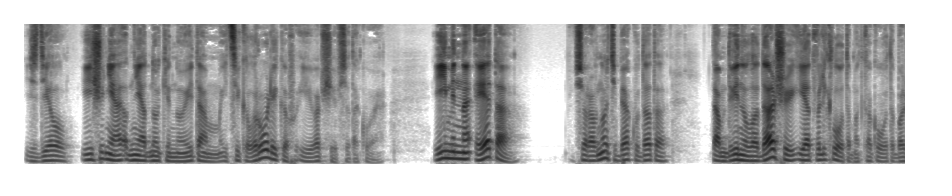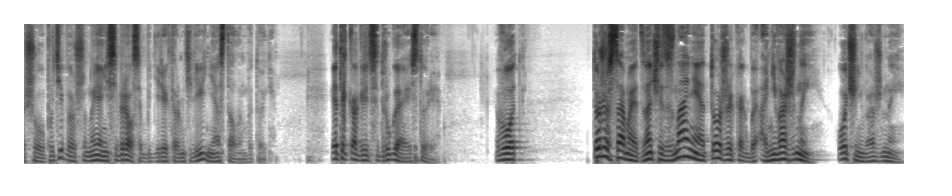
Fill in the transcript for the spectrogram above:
и сделал. И еще не, не одно кино, и там и цикл роликов, и вообще все такое. И именно это все равно тебя куда-то там двинуло дальше и отвлекло там от какого-то большого пути, потому что ну, я не собирался быть директором телевидения, а стал им в итоге. Это, как говорится, другая история. Вот. То же самое, значит, знания тоже как бы, они важны, очень важны.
